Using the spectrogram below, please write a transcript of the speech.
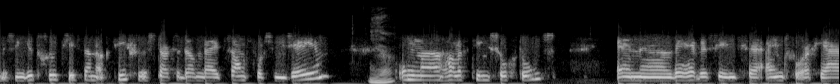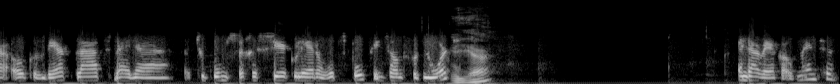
Dus een jutgroepje is dan actief. We starten dan bij het Zandvoortse Museum Ja. om half tien ochtends. En we hebben sinds eind vorig jaar ook een werkplaats bij de toekomstige circulaire hotspot in Zandvoort Noord. Ja? En daar werken ook mensen.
